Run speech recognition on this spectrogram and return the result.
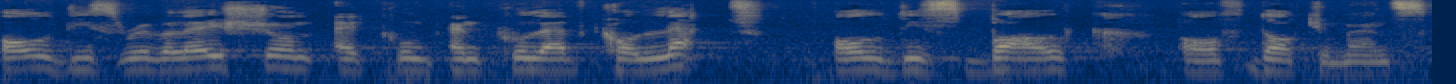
all this revelation and could, and could have collect all this bulk of documents.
